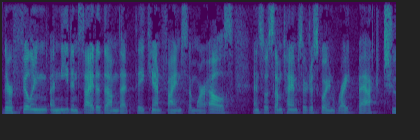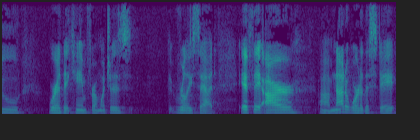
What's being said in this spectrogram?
they're feeling a need inside of them that they can't find somewhere else. And so sometimes they're just going right back to where they came from, which is really sad. If they are um, not a ward of the state,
